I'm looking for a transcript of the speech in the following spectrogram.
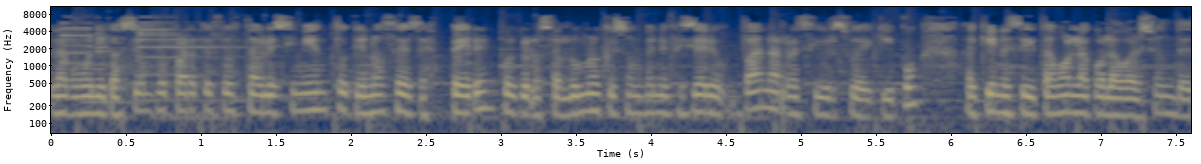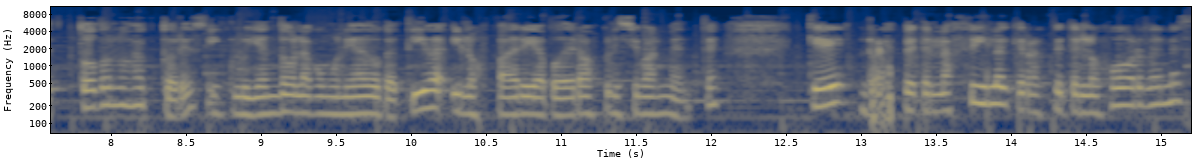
la comunicación por parte de su establecimiento, que no se desesperen porque los alumnos que son beneficiarios van a recibir su equipo. Aquí necesitamos la colaboración de todos los actores, incluyendo la comunidad educativa y los padres y apoderados principalmente, que respeten la fila, que respeten los órdenes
